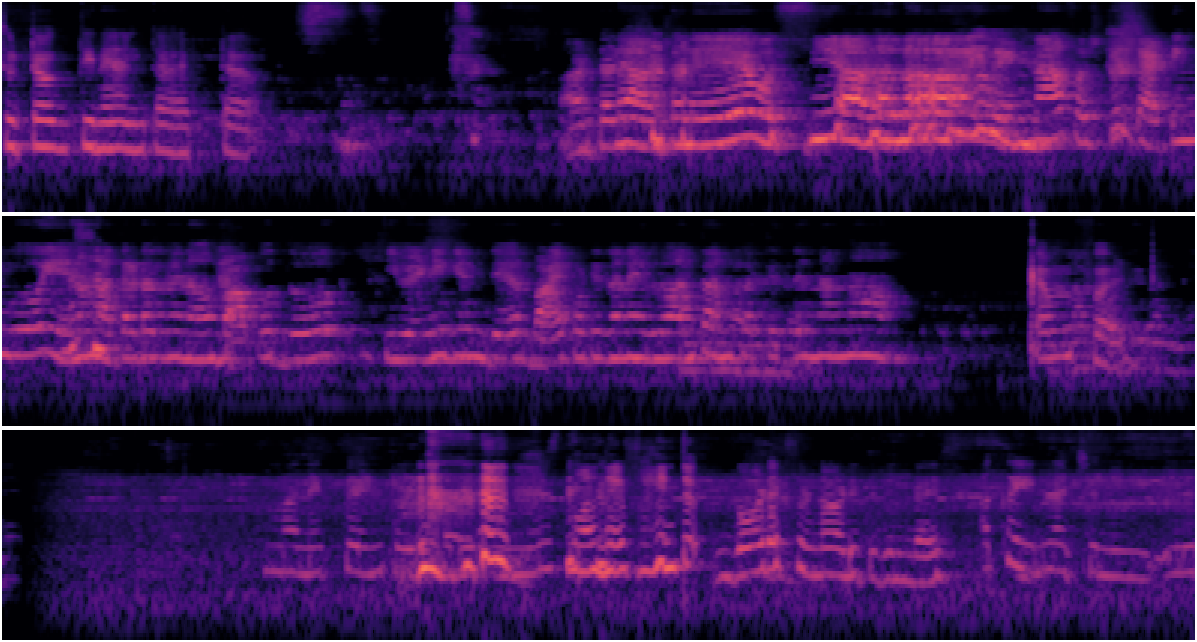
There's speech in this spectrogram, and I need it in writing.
ಸುಟ್ಟೋಗ್ತೀನಿ ಅಂತ ಅರ್ಥ. ಆಡ್ತಾಳೆ ಆಡ್ತಾಳೆ ಒಸಿ ಆಡಲ್ಲ. ಈ ಹೆಣ್ಣ ಫಸ್ಟ್ ಸ್ಟಾರ್ಟಿಂಗು ಏನೋ ಮಾತಾಡಲ್ವೇ ನಾವು ಪಾಪದ್ದು ಈ ಹೆಣ್ಣಿಗೆ ದೇವ್ರ ಬಾಯಿ ಕೊಟ್ಟಿದ್ದಾನೆ ಇಲ್ವಾ ಅಂತ ಅನ್ಕೊತಿದ್ದೆ ನಾನು. ಕಂಫರ್ಟ್ ಮನೆ ಪೇಂಟ್ ಮನೆ ಪೇಂಟ್ ಗೋಡೆಗೆ ಸುಣ್ಣ ಹೊಡಿತಿದ್ದೀನಿ ಗೈಸ್ ಅಕ್ಕ ಇಲ್ಲ ನೀನು ಇಲ್ಲಿ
